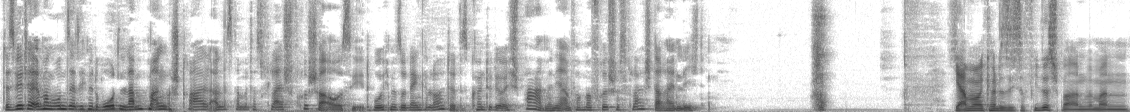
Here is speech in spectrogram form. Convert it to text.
Das wird ja immer grundsätzlich mit roten Lampen angestrahlt, alles damit das Fleisch frischer aussieht. Wo ich mir so denke, Leute, das könntet ihr euch sparen, wenn ihr einfach mal frisches Fleisch da reinlegt. Ja, aber man könnte sich so vieles sparen, wenn man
